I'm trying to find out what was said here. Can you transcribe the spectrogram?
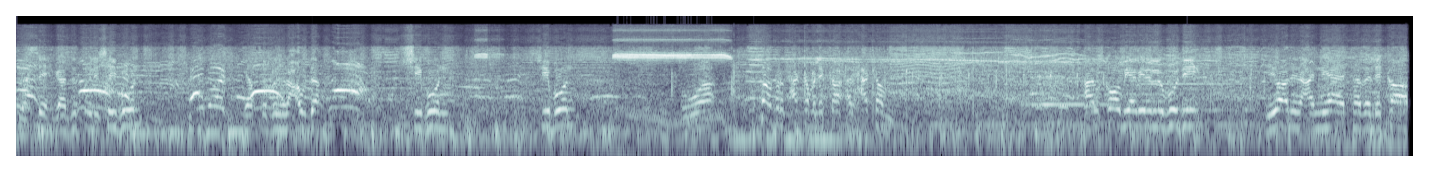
يصيح قادته لشيبون. يطلب منه العودة. شيبون. شيبون. وصفرة حكم اللقاء الحكم. القومي أمين اللقودي يعلن عن نهاية هذا اللقاء.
